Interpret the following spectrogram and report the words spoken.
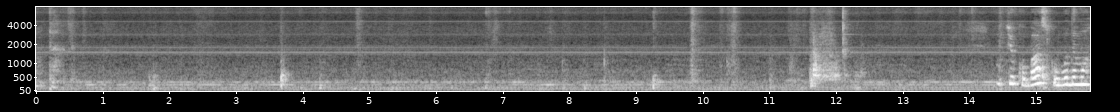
Отак. Цю кубаску будемо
